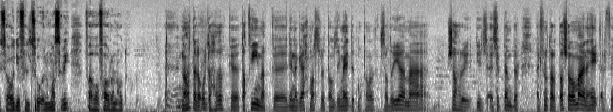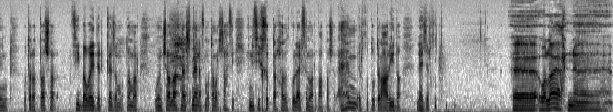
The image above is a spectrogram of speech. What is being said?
سعودي في السوق المصري فهو فورا عضو. النهارده لو قلت لحضرتك تقييمك لنجاح مصر لتنظيم عدة مؤتمرات اقتصادية مع شهر سبتمبر 2013 ومع نهاية 2013 في بوادر كذا مؤتمر وإن شاء الله إحنا سمعنا في المؤتمر الصحفي إن في خطة لحضراتكم ل 2014 أهم الخطوط العريضة لهذه الخطة. أه والله إحنا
